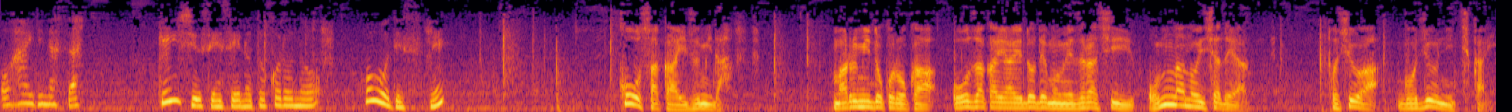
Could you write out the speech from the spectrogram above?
お入りなさい。玄州先生のところの方ですね。高坂泉だ丸見どころか大坂や江戸でも珍しい女の医者である年は50に近い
